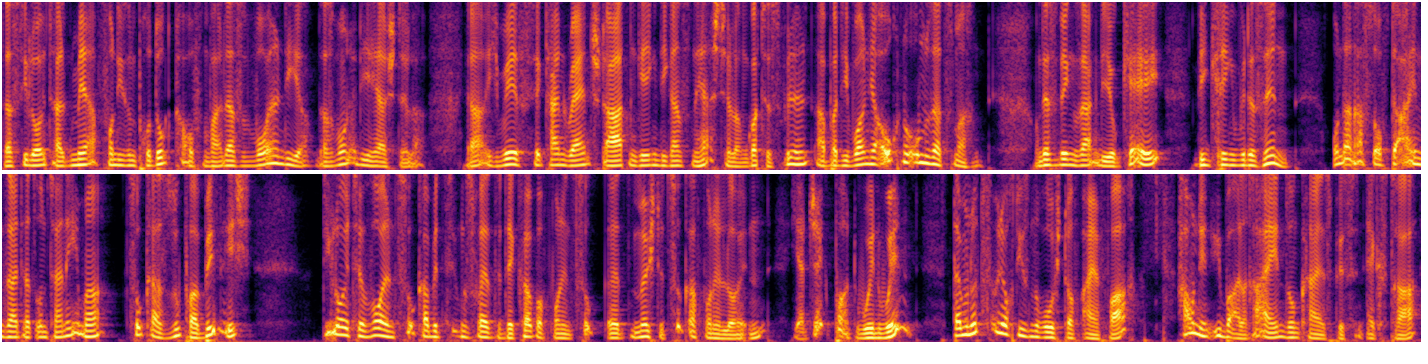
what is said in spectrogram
dass die Leute halt mehr von diesem Produkt kaufen, weil das wollen die ja, das wollen ja die Hersteller. Ja, ich will jetzt hier keinen Rant starten gegen die ganzen Hersteller, um Gottes Willen, aber die wollen ja auch nur Umsatz machen. Und deswegen sagen die, okay, wie kriegen wir das hin? Und dann hast du auf der einen Seite als Unternehmer Zucker super billig, die Leute wollen Zucker, beziehungsweise der Körper von den Zuck äh, möchte Zucker von den Leuten. Ja, Jackpot, Win-Win. Dann benutzen wir doch diesen Rohstoff einfach, hauen den überall rein, so ein kleines bisschen extra.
